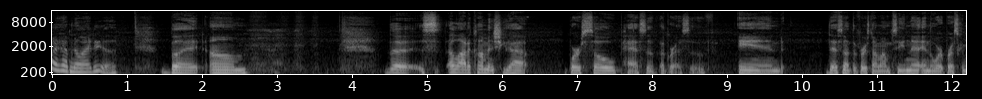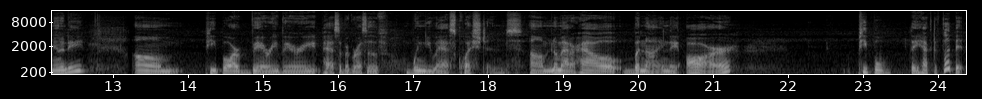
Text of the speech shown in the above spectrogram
I have no idea. But um, the a lot of comments she got were so passive aggressive, and that's not the first time I'm seeing that in the WordPress community. Um, people are very, very passive aggressive when you ask questions, um, no matter how benign they are. People they have to flip it,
